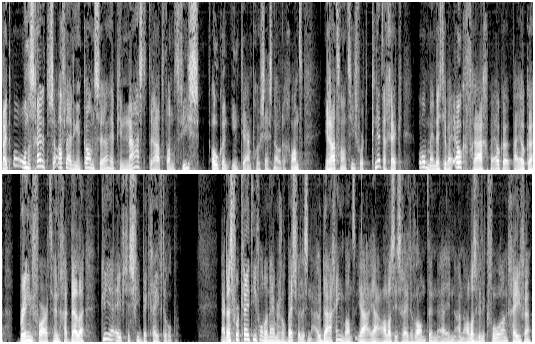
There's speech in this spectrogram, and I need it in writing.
Bij het onderscheiden tussen afleiding en kansen heb je naast de raad van advies ook een intern proces nodig. Want je raad van advies wordt knettergek op het moment dat je bij elke vraag, bij elke, bij elke brain fart hun gaat bellen, kun je eventjes feedback geven erop. Nou, dat is voor creatieve ondernemers nog best wel eens een uitdaging, want ja, ja alles is relevant en uh, aan alles wil ik voorrang geven.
